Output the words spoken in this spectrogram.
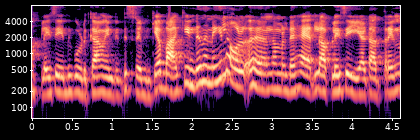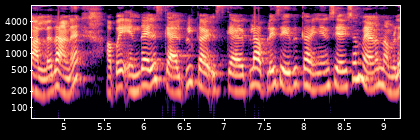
അപ്ലൈ ചെയ്ത് കൊടുക്കാൻ വേണ്ടിയിട്ട് ശ്രമിക്കുക. ബാക്കി ഉണ്ടെന്നുണ്ടെങ്കിൽ നമ്മുടെ ഹെയറിൽ അപ്ലൈ ചെയ്യാട്ടോ അത്രയും നല്ലതാണ്. അപ്പോൾ എന്തായാലും സ്കാൽപ്പിൽ സ്കാൽപ്പിൽ അപ്ലൈ ചെയ്ത് കഴിഞ്ഞതിന് ശേഷം വേണം നമ്മൾ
